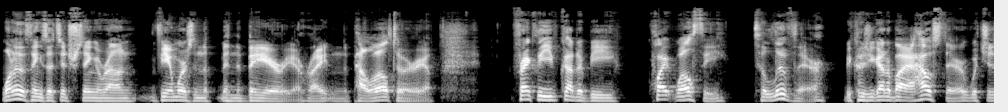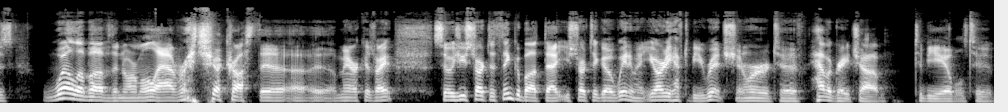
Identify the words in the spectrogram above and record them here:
one of the things that's interesting around VMware's in the in the Bay Area, right, in the Palo Alto area, frankly, you've got to be quite wealthy to live there because you got to buy a house there, which is well above the normal average across the uh, Americas, right? So as you start to think about that, you start to go, wait a minute, you already have to be rich in order to have a great job, to be able to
